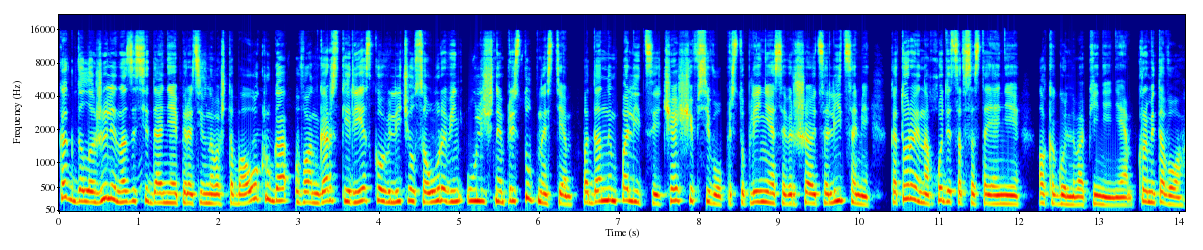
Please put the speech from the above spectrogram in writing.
Как доложили на заседании оперативного штаба округа, в Ангарске резко увеличился уровень уличной преступности. По данным полиции, чаще всего преступления совершаются лицами, которые находятся в состоянии алкогольного опьянения. Кроме того,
